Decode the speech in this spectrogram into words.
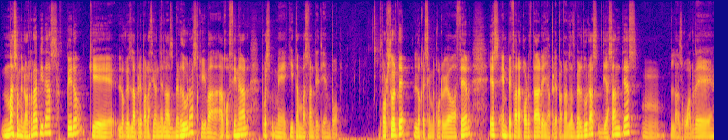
más o menos rápidas, pero que lo que es la preparación de las verduras que iba a cocinar, pues me quitan bastante tiempo. Por suerte, lo que se me ocurrió hacer es empezar a cortar y a preparar las verduras días antes, mm, las guardé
